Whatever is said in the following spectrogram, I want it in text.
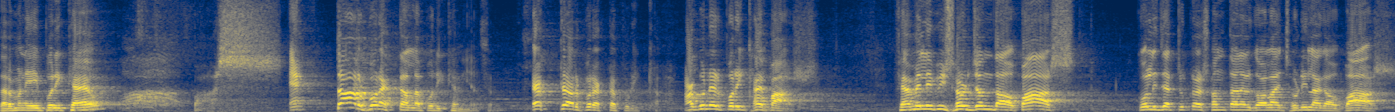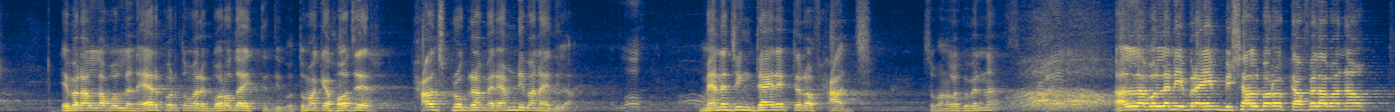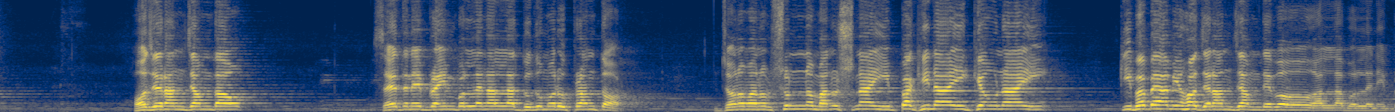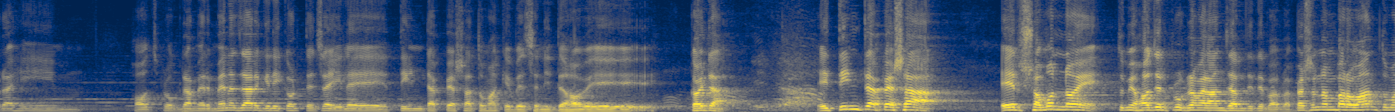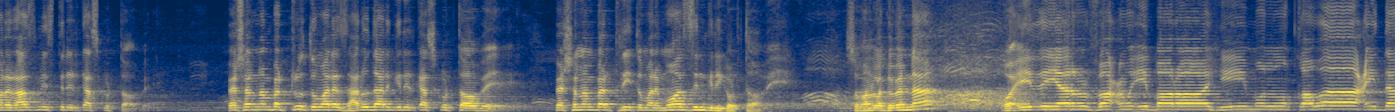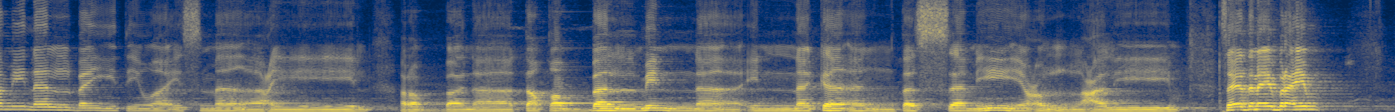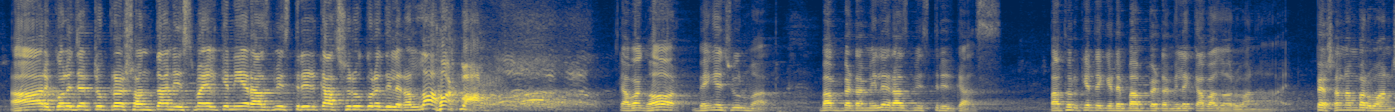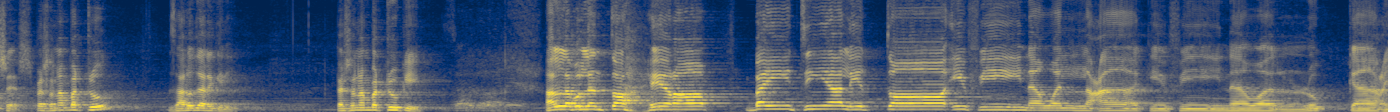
তার মানে এই পরীক্ষায় পাস একটার পর একটা আল্লাহ পরীক্ষা নিয়েছেন। একটার পর একটা পরীক্ষা। আগুনের পরীক্ষায় পাস ফ্যামিলি বিসর্জন দাও পাস কলিজার টুকরা সন্তানের গলায় ছড়ি লাগাও পাস এবার আল্লাহ বললেন, এরপর তোমার বড় দায়িত্ব দিব। তোমাকে হজের হাজ প্রোগ্রামের এমডি বানায় দিলাম। ম্যানেজিং ডাইরেক্টর অফ হাজ সুমান আল্লাহ কবেন না? আল্লাহ বললেন, ইব্রাহিম, বিশাল বড় কাফেলা বানাও। হজের আঞ্জাম দাও। সৈয়দিন ইব্রাহিম বললেন, আল্লাহ দুদুমরু প্রান্তর জনমানব শূন্য মানুষ নাই, পাখি নাই, কেউ নাই। কীভাবে আমি হজের আঞ্জাম দেব? আল্লাহ বললেন, ইব্রাহিম, হজ প্রোগ্রামের ম্যানেজার গিরি করতে চাইলে তিনটা পেশা তোমাকে বেছে নিতে হবে। কয়টা? এই তিনটা পেশা, এর সমন্বয়ে তুমি হজের প্রোগ্রামের আঞ্জাম দিতে পারবা। পেশা নাম্বার ওয়ান, তোমার রাজমিস্ত্রির কাজ করতে হবে। পেশা নাম্বার টু তোমার ঝাড়ুদারগিরির কাজ করতে হবে পেশা নাম্বার থ্রি তোমার মোয়াজিনগিরি করতে হবে সোমানুল্লাহ করবেন না وإذ يرفع إبراهيم القواعد من البيت وإسماعيل ربنا تقبل منا إنك أنت السميع العليم سيدنا إبراهيم আর কলেজের টুকরা সন্তান ইসমাইলকে নিয়ে রাজমিস্ত্রির কাজ শুরু করে দিলেন। আল্লাহ আকবার। কাবা ঘর, ভেঙে চুরমার। বাপ বেটা মিলে রাজমিস্ত্রির কাজ। পাথর কেটে কেটে বাপ বেটা মিলে কাবা ঘর বানায়। পেশা নাম্বার ওয়ান শেষ। পেশা নাম্বার টু ঝাড়ুদারগিরি পেশা নাম্বার টু কি? আল্লাহ বললেন, তহেরা বাইতিয়া লিত্তাইফিনা ওয়াল আকিফিনা ওয়ার রুক্কাইস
